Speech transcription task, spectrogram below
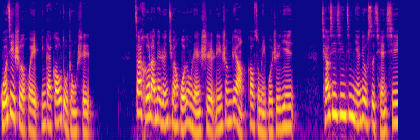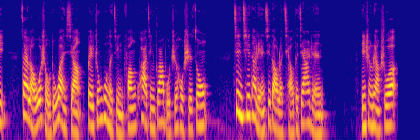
国际社会应该高度重视。在荷兰的人权活动人士林生亮告诉美国之音，乔欣欣今年六四前夕在老挝首都万象被中共的警方跨境抓捕之后失踪。近期他联系到了乔的家人。林生亮说，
